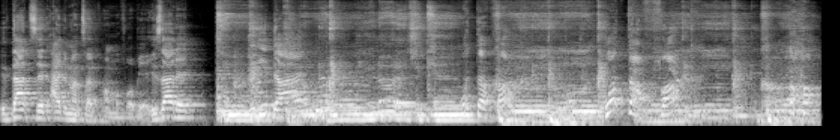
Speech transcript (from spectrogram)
If that's it, I do not side homophobia. Is that it? Did he die? What the fuck? What the fuck?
